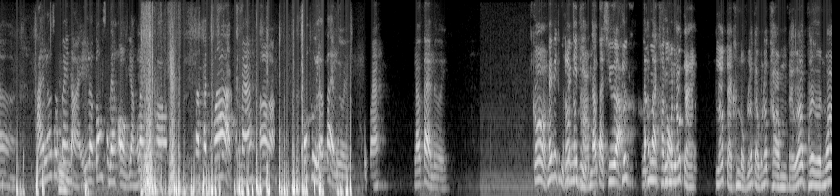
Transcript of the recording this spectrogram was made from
อ่าท้ายแล้วจะไปไหนเราต้องแสดงออกอย่างไรนะคะการพัดพลาดใช่ไหมอ่าก็คือแล้วแต่เลยถูกไหมแล้วแต่เลย ก็ไม่มีถูกถ้าไม่มีผิดถ้าถาแล้วแต่เชื่อคือแล้วแต่ขคืนอมมันแล้วแต่ แล้วแต่ขนบแล้วแต่วัฒนธรรม แต่ว่าเพลินว่า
